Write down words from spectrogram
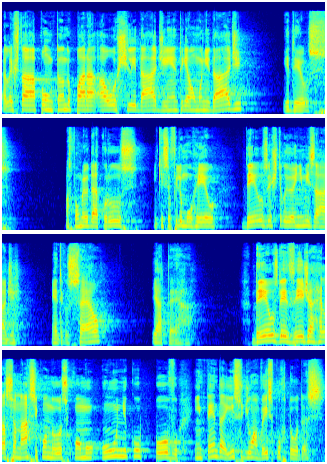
ela está apontando para a hostilidade entre a humanidade e Deus. Mas por meio da cruz, em que seu filho morreu, Deus destruiu a inimizade entre o céu e a terra. Deus deseja relacionar-se conosco como único povo. Entenda isso de uma vez por todas.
